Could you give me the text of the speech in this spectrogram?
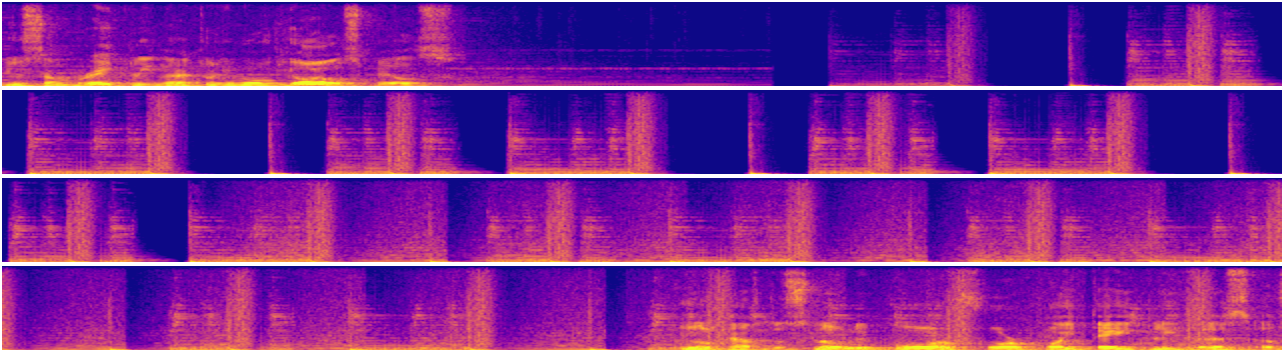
Use some brake cleaner to remove the oil spills. You'll have to slowly pour 4.8 liters of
